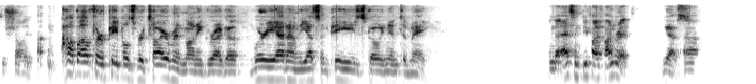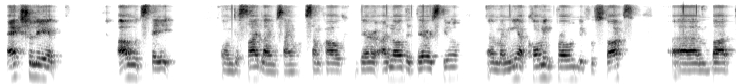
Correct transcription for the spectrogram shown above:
to show it. How about for people's retirement money, Grega? Where are you at on the S&Ps going into May? In the S&P 500, Yes. Uh, actually, I would stay on the sidelines somehow. There, I know that there is still a mania coming probably for stocks, um, but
